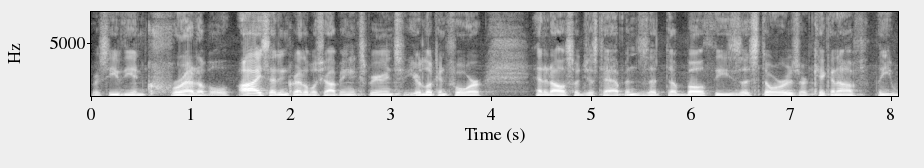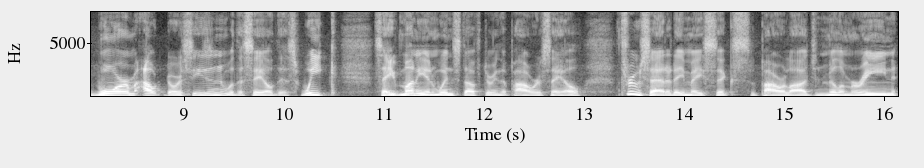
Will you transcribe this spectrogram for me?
Receive the incredible, I said incredible shopping experience you're looking for. And it also just happens that uh, both these uh, stores are kicking off the warm outdoor season with a sale this week. Save money and win stuff during the Power Sale through Saturday, May 6th. The Power Lodge and Miller Marine.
